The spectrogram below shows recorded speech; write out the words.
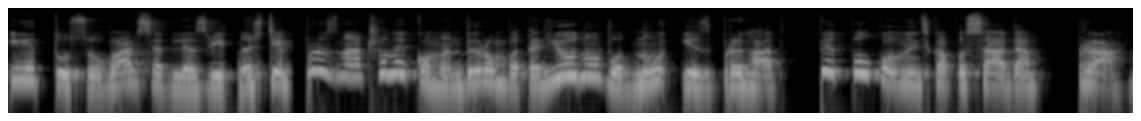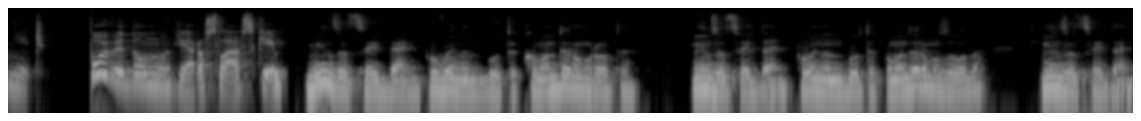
і тусувався для звітності, призначений командиром батальйону в одну із бригад. Підполковницька посада. Прагніч, повідомив Ярославський. Він за цей день повинен бути командиром роти. Він за цей день повинен бути командиром взвода. Він за цей день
